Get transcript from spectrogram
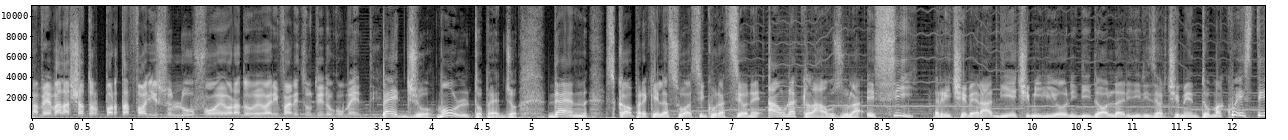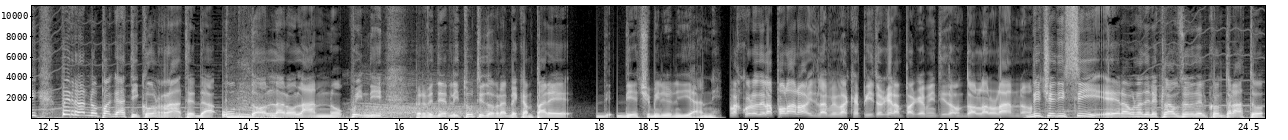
Aveva lasciato il portafogli sull'UFO e ora doveva rifare tutti i documenti. Peggio, molto peggio. Dan scopre che la sua assicurazione ha una clausola e sì, riceverà 10 milioni di dollari di risarcimento, ma questi verranno pagati con rate da un dollaro l'anno. Quindi, per vederli tutti dovrebbe campare 10 milioni di anni. Ma quello della Polaroid l'aveva capito che erano pagamenti da un dollaro l'anno? Dice di sì, era una delle clausole del contratto,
